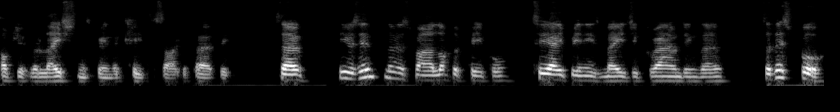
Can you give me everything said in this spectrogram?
object relations being the key to psychotherapy. So he was influenced by a lot of people, TA being his major grounding though. So this book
